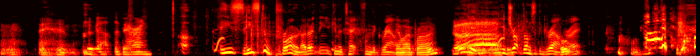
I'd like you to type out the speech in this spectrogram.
about the Baron. He's he's still prone. I don't think you can attack from the ground. Am I prone? Yeah, you dropped onto the ground, Oh. right?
